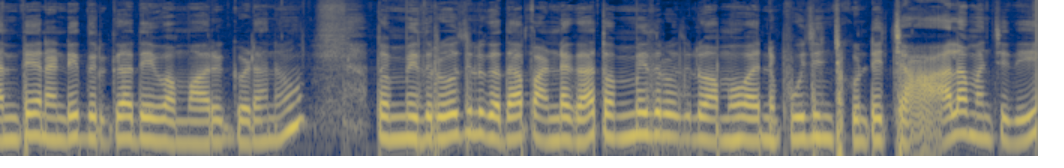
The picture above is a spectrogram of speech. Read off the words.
అంతేనండి దుర్గాదేవి అమ్మవారికి కూడాను. తొమ్మిది రోజులు కదా పండగ తొమ్మిది రోజులు అమ్మవారిని పూజించుకుంటే చాలా మంచిది.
